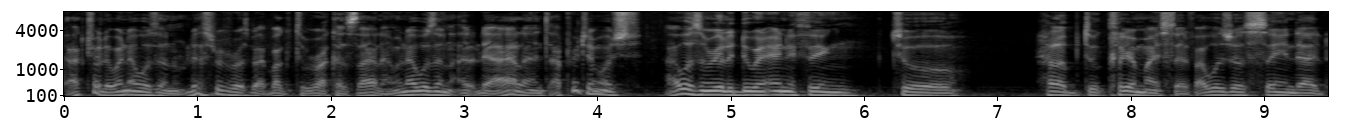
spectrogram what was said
Actually, when I was on, let's reverse back back to Rikers Island. When I was on uh, the island, I pretty much I wasn't really doing anything to help to clear myself. I was just saying that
